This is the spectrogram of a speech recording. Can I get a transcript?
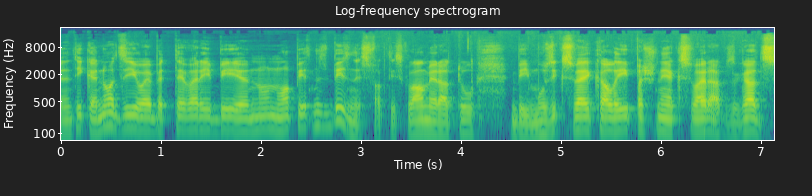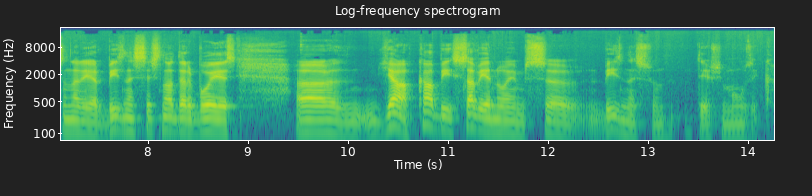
Ne tikai nodzīvoja, bet tev arī bija nu, nopietnas biznesa. Faktiski Valmjerā tu biji muzikas veikala īpašnieks vairākus gadus un arī ar biznesu nodarbojies. Uh, jā, kā bija savienojums uh, biznesa un tieši mūzika?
